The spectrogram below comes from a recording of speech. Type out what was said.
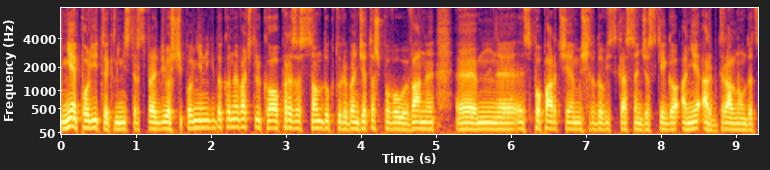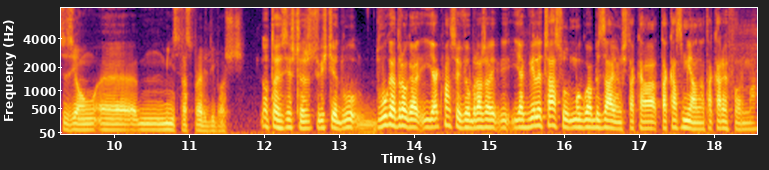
nie polityk, minister sprawiedliwości powinien ich dokonywać, tylko prezes sądu, który będzie też powoływany z poparciem środowiska sędziowskiego, a nie arbitralną decyzją ministra sprawiedliwości. No to jest jeszcze rzeczywiście długa droga. Jak pan sobie wyobraża, jak wiele czasu mogłaby zająć taka, taka zmiana, taka reforma?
